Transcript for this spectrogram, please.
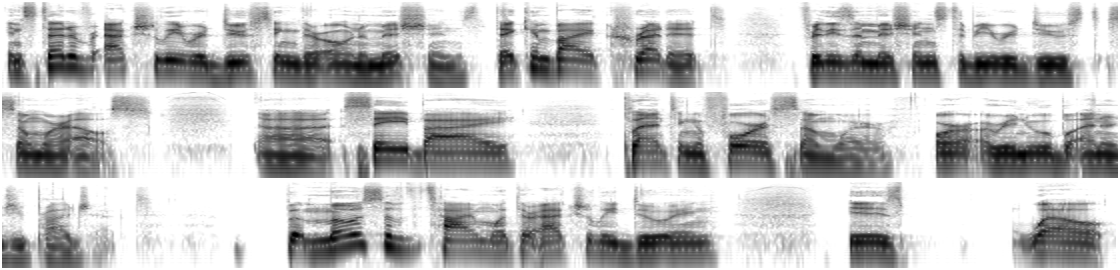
instead of actually reducing their own emissions, they can buy a credit for these emissions to be reduced somewhere else. Uh, say by planting a forest somewhere or a renewable energy project. But most of the time, what they're actually doing is, well,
